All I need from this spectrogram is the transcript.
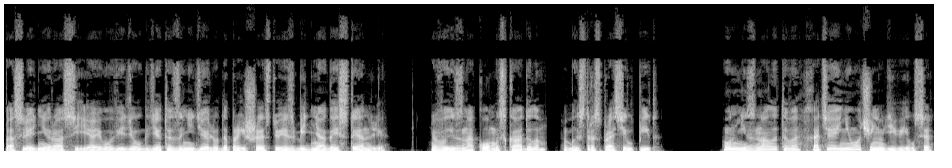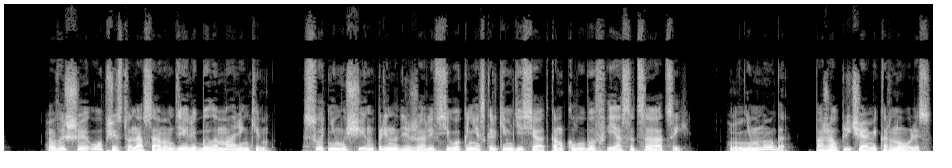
Последний раз я его видел где-то за неделю до происшествия с беднягой Стэнли. Вы знакомы с Кадалом? быстро спросил Пит. Он не знал этого, хотя и не очень удивился. Высшее общество на самом деле было маленьким. Сотни мужчин принадлежали всего к нескольким десяткам клубов и ассоциаций. Немного, пожал плечами Корнуоллис.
